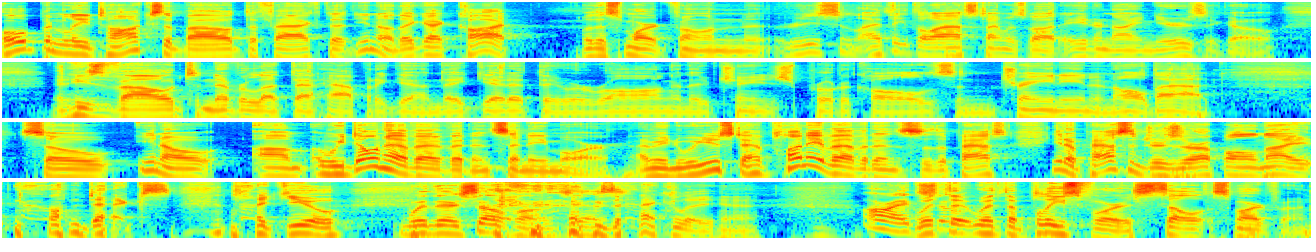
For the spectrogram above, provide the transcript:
openly talks about the fact that, you know, they got caught with a smartphone recently. I think the last time was about eight or nine years ago. And he's vowed to never let that happen again. They get it, they were wrong, and they've changed protocols and training and all that. So, you know, um, we don't have evidence anymore. I mean, we used to have plenty of evidence of the past. You know, passengers are up all night on decks, like you, with their cell phones. yes. exactly. Yeah. All right. With so- the with the police force cell smartphone.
